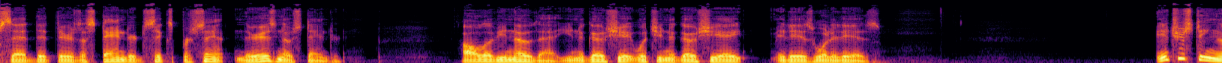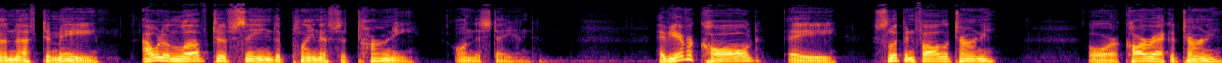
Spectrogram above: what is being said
said that there's a standard 6%. There is no standard. All of you know that. You negotiate what you negotiate, it is what it is. Interesting enough to me, I would have loved to have seen the plaintiff's attorney on the stand. Have you ever called a slip and fall attorney or a car wreck attorney?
